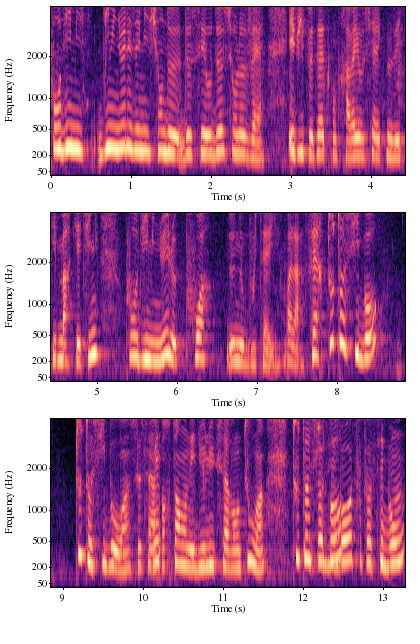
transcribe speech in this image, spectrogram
pour diminuer les émissions de CO2 sur le verre. Et puis peut-être qu'on travaille aussi avec nos équipes marketing pour diminuer le poids de nos bouteilles. Voilà, faire tout aussi beau, tout aussi beau. Hein. Ça, c'est important. On est du luxe avant tout. Hein. Tout aussi, beau, Tout aussi bon.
